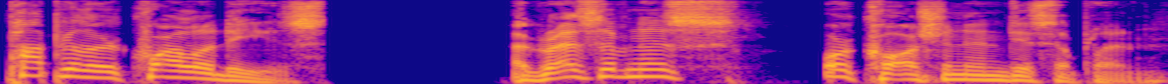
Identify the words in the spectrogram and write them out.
Popular qualities aggressiveness or caution and discipline.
